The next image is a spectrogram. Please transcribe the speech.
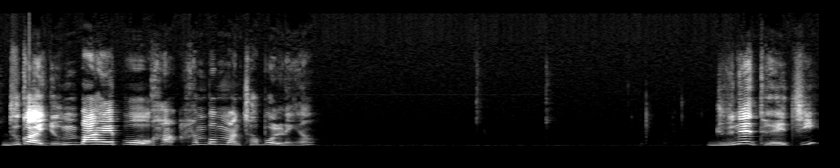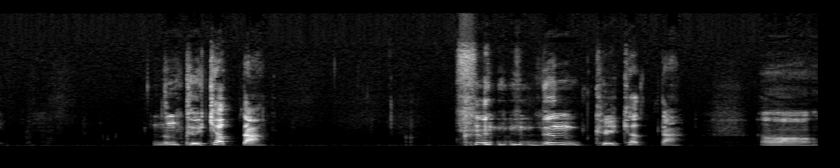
누가 윤바 해보 하, 한 번만 쳐볼래요? 윤의 돼지? 눈 긁혔다. 눈 긁혔다. 어.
